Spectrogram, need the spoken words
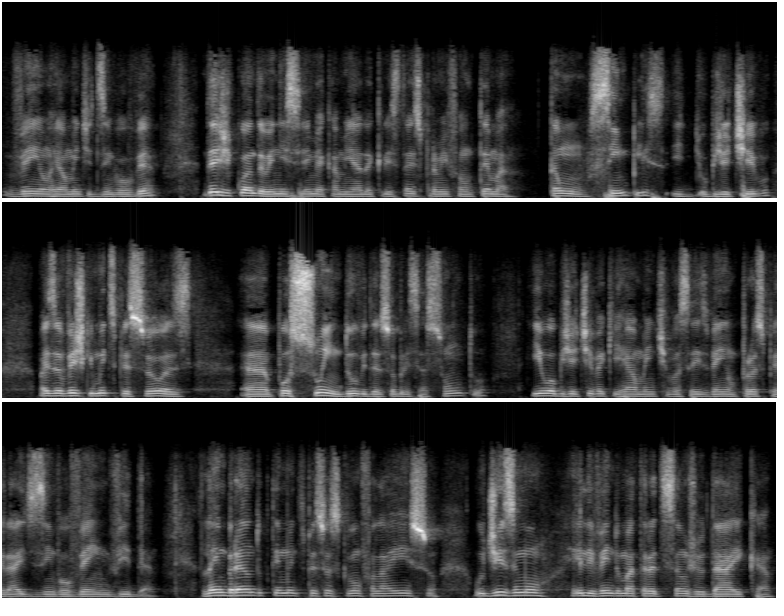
venham realmente desenvolver. Desde quando eu iniciei minha caminhada cristã, isso para mim foi um tema tão simples e objetivo, mas eu vejo que muitas pessoas uh, possuem dúvidas sobre esse assunto e o objetivo é que realmente vocês venham prosperar e desenvolver em vida. Lembrando que tem muitas pessoas que vão falar isso, o dízimo ele vem de uma tradição judaica,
